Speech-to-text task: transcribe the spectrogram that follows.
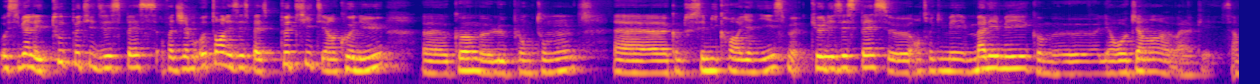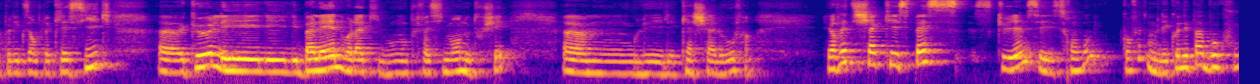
aussi bien les toutes petites espèces. En fait, j'aime autant les espèces petites et inconnues, euh, comme le plancton, euh, comme tous ces micro-organismes, que les espèces entre guillemets mal aimées, comme les requins. voilà, c'est un peu l'exemple classique. que les, les, les, baleines, voilà, qui vont plus facilement nous toucher, ou les, les cachalots. Enfin, et en fait, chaque espèce, ce que j'aime, c'est se rendre compte qu'en fait, on ne les connaît pas beaucoup.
